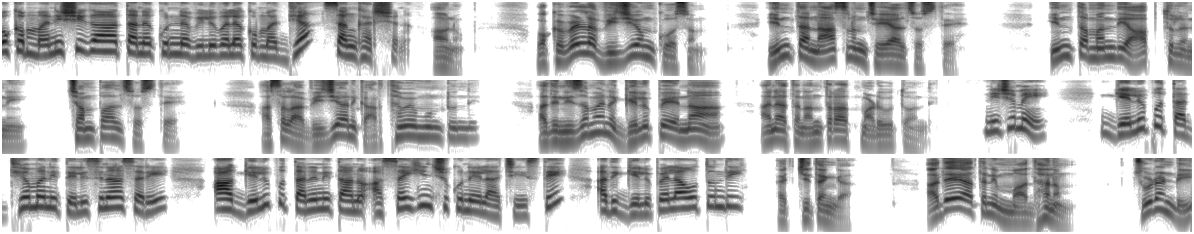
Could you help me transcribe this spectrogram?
ఒక మనిషిగా తనకున్న విలువలకు మధ్య సంఘర్షణ. అవును. ఒకవేళ విజయం కోసం ఇంత నాశనం చేయాల్సొస్తే ఇంతమంది ఆప్తులని చంపాల్సొస్తే అసలు ఆ విజయానికి అర్థమేముంటుంది? అది నిజమైన గెలుపేనా అని అతని అంతరాత్మ అడుగుతోంది. నిజమే. గెలుపు తథ్యమని తెలిసినా సరే ఆ గెలుపు తనని తాను అసహ్యించుకునేలా చేస్తే అది గెలుపెలా అవుతుంది? ఖచ్చితంగా. అదే అతని మథనం చూడండి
